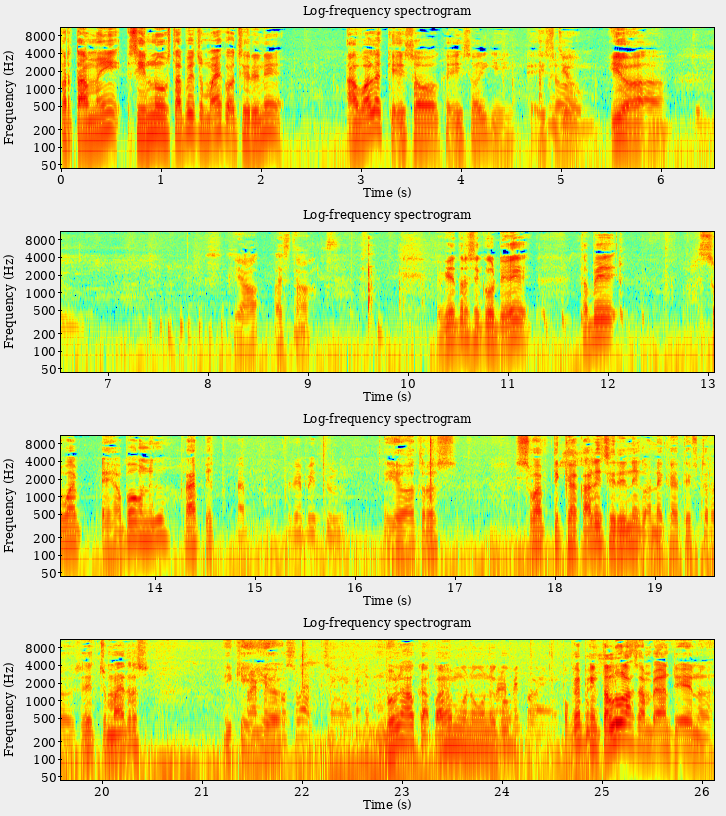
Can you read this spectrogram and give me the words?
Pertama sinus tapi cuma kok jarine awalnya gak iso gak iso iki, gak iso. Mencium. Iya. Ya, wis to. Oke, terus iku dhek tapi swipe eh apa ngono iku? Rapid. rapid dulu Iya, terus swipe tiga kali jarine kok negatif terus. Eh, cuma terus iki iya. Bola aku gak paham ngono-ngono iku. Pokoknya pengen telu lah sampai anti no.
